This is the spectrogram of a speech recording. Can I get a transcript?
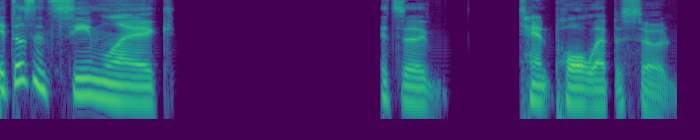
it doesn't seem like it's a tent pole episode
